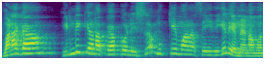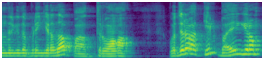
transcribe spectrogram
வணக்கம். இன்னைக்கான பேப்பர் நியூஸில் முக்கியமான செய்திகள் என்னென்ன வந்திருக்குது அப்படிங்கிறத பார்த்துருவோம். குஜராத்தில் பயங்கரம்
